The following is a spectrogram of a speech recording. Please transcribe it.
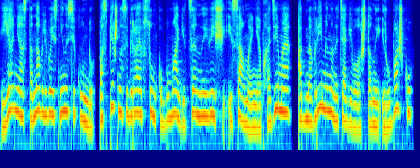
Я, не останавливаясь ни на секунду, поспешно собирая в сумку бумаги, ценные вещи и самое необходимое, одновременно натягивала штаны и рубашку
